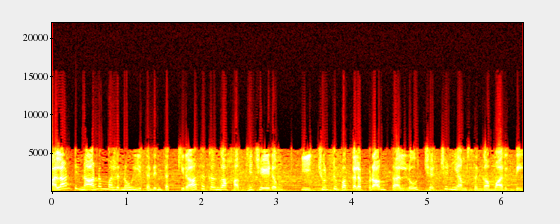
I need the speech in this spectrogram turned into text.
అలాంటి నానమ్మలను ఇతడింత కిరాతకంగా హత్య చేయడం ఈ చుట్టుపక్కల ప్రాంతాల్లో చర్చనీయాంశంగా మారింది.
